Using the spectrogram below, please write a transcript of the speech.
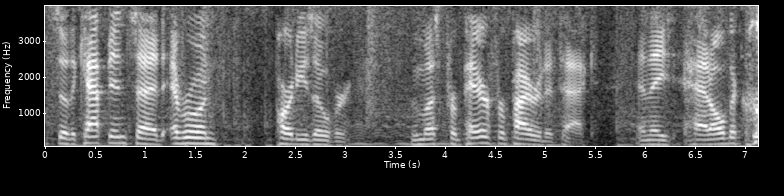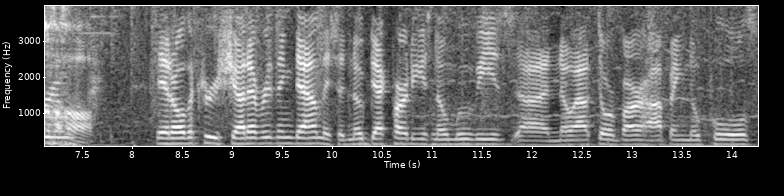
So the captain said, "Everyone, party's over. We must prepare for pirate attack." And they had all the crew. Oh, They had all the crew shut everything down. They said no deck parties, no movies, uh, no outdoor bar hopping, no pools.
